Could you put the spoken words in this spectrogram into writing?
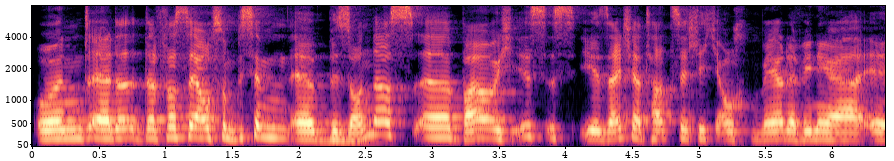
Und äh, das, was ja auch so ein bisschen äh, besonders äh, bei euch ist, ist, ihr seid ja tatsächlich auch mehr oder weniger äh,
